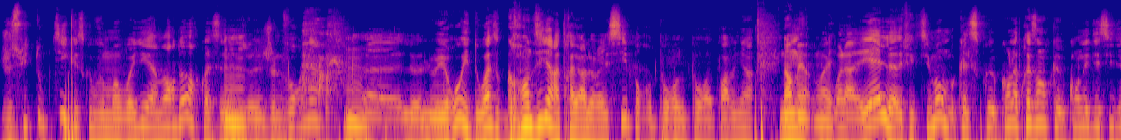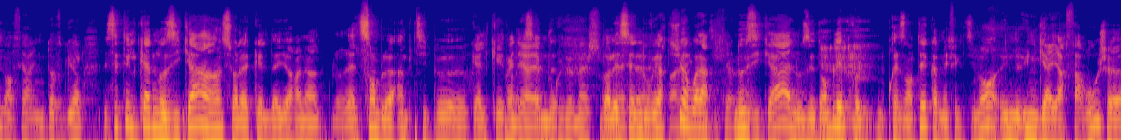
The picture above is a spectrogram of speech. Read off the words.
je suis tout petit, qu'est-ce que vous m'envoyez à Mordor, quoi? Mm. je, je ne vaux rien. Hmm. Euh, le, le héros, il doit grandir à travers le récit pour, pour, pour, parvenir. Non, mais ouais. Voilà, et elle, effectivement, qu'on la présente, qu'on ait décidé d'en faire une tough girl, mais c'était le cas de Nausicaa, hein, sur laquelle d'ailleurs elle, semble un petit peu calquée dans les scènes de- dans les euh, d'ouverture, voilà. Nausicaa. Nausicaa nous est d'emblée pr- présentée comme effectivement une, une guerrière farouche euh,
